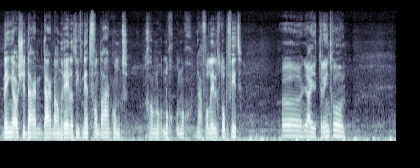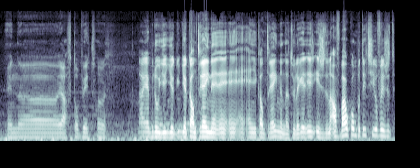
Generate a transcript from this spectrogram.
ben je als je daar, daar dan relatief net vandaan komt, gewoon nog, nog, nog ja, volledig topfit? Uh, ja, je traint gewoon. En uh, ja, topfit. Nou, ik bedoel, je, je, je kan trainen en, en, en, je kan trainen natuurlijk. Is, is het een afbouwcompetitie of is het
